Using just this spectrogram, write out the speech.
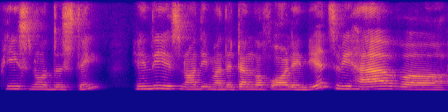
Please note this thing. Hindi is not the mother tongue of all Indians. We have uh,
